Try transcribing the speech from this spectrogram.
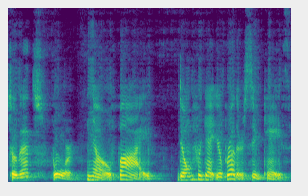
So that's four. No, five. Don't forget your brother's suitcase.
